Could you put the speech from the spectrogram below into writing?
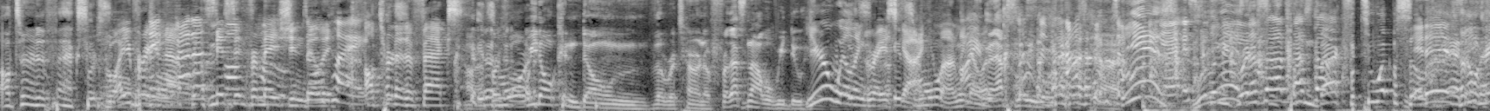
alternative facts. First of all, Why are you bringing They that us misinformation, false. Billy? Don't play. Alternative facts. First of all, we don't condone the return of. That's not what we do. Here. You're a Will and Grace it's guy. Come on, we know I know am it. absolutely. Will He is. It's and Grace that's is not- coming that's not- back for two episodes. It is. Man, don't he's,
